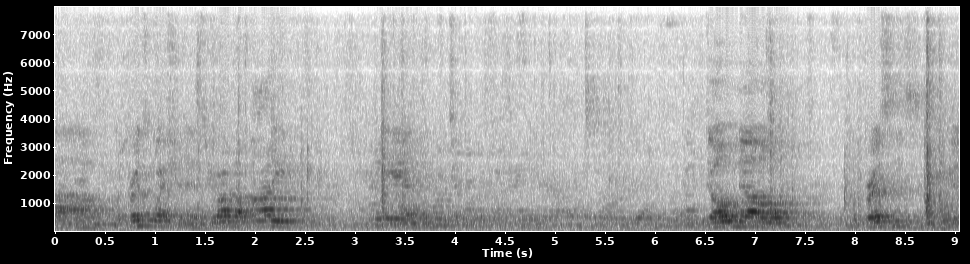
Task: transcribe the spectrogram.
um, the first question is, you're at a party and you don't know the persons, you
